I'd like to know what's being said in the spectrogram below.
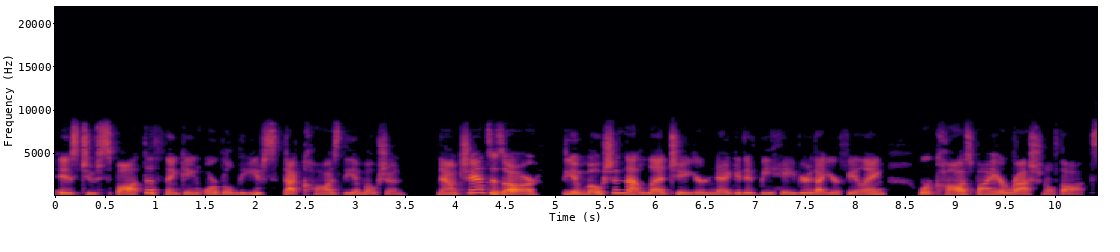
is to spot the thinking or beliefs that cause the emotion. Now, chances are the emotion that led to your negative behavior that you're feeling were caused by irrational thoughts.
